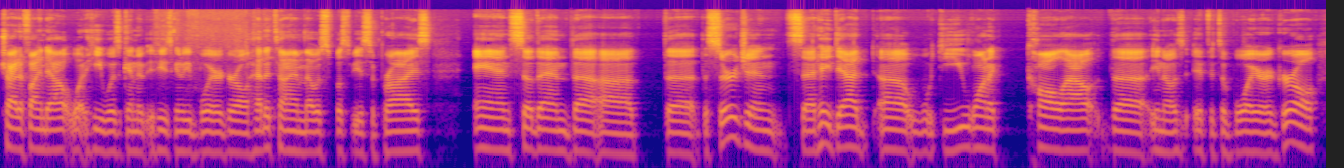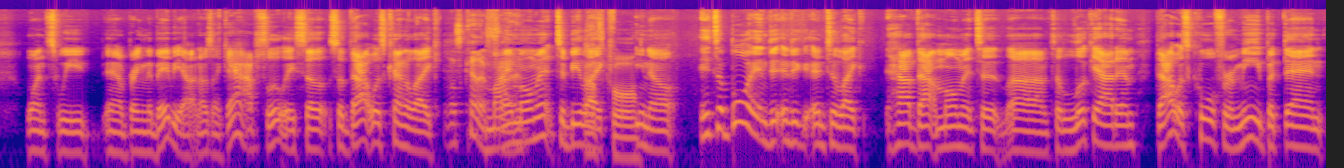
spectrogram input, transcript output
try to find out what he was gonna if he's gonna be boy or girl ahead of time. That was supposed to be a surprise. And so then the uh, the the surgeon said, "Hey, Dad, uh, do you want to call out the you know if it's a boy or a girl?" Once we you know bring the baby out, and I was like, yeah, absolutely. So so that was kind of like That's kind of my fun. moment to be That's like, cool. you know, it's a boy, and to, and to, and to like have that moment to uh, to look at him. That was cool for me. But then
